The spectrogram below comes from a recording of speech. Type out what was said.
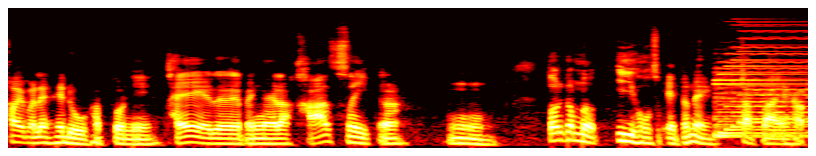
ค่อยมาเล่นให้ดูครับตัวนี้ เท่เลยเป็นไงล่ะคลาสสิกนะต้นกำเนิด E 6 1 นั่นเองจัดไปครับ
